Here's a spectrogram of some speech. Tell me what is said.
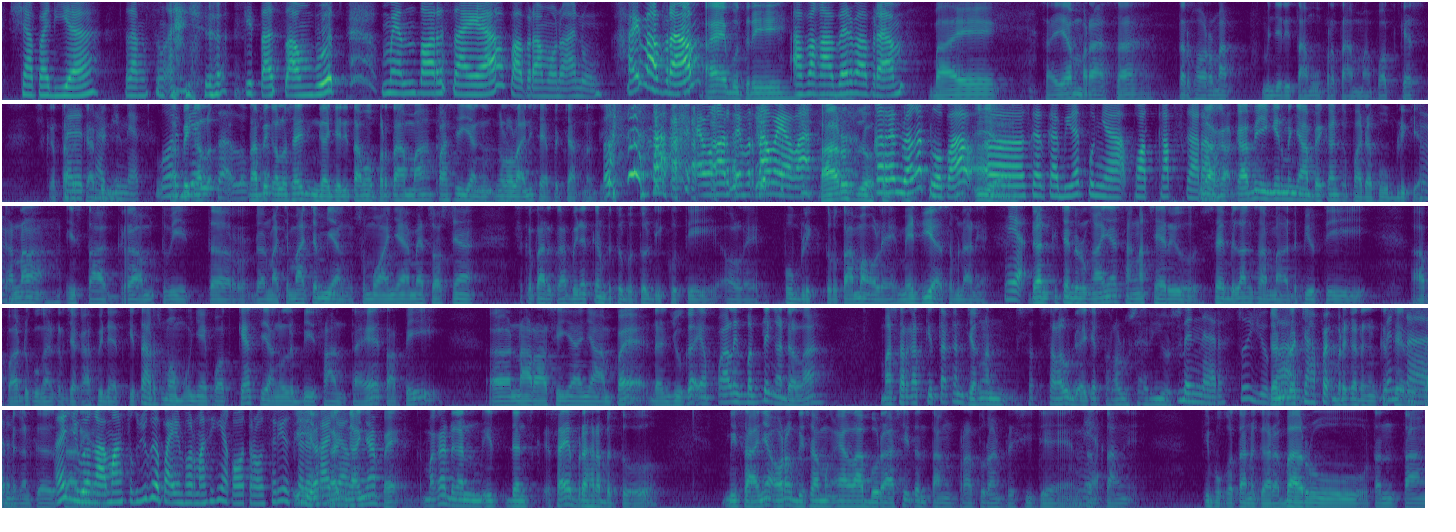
Siapa dia? Langsung aja kita sambut mentor saya Pak Pramono Anung. Hai Pak Pram. Hai Putri, Apa kabar Pak Pram? Baik. Saya merasa terhormat menjadi tamu pertama podcast Sekretariat Kabinet. Kabinet. Luar tapi kalau loh. tapi kalau saya nggak jadi tamu pertama, pasti yang ngelola ini saya pecat nanti. Emang harus yang pertama ya Pak? Harus dong. Keren banget loh Pak, Iya. Eh, Sekretariat Kabinet punya podcast sekarang Nah, kami ingin menyampaikan kepada publik Hmm. ya, karena Instagram, Twitter, dan macam-macam yang semuanya medsosnya Sekretariat Kabinet kan betul-betul diikuti oleh publik, terutama oleh media sebenarnya. Iya. Dan kecenderungannya sangat serius. Saya bilang sama Deputy apa dukungan kerja kabinet, kita harus mempunyai podcast yang lebih santai tapi eh, narasinya nyampe dan juga yang paling penting adalah masyarakat kita kan jangan se- selalu diajak terlalu serius. Bener, setuju Dan Pak udah capek mereka dengan keseriusan Bener. dengan ke Saya juga nggak masuk juga Pak informasinya kalau terlalu serius Iya, nggak kadang-kadang nggak nyampe. Maka dengan dan saya berharap betul misalnya orang bisa mengelaborasi tentang peraturan presiden, Iya. tentang ibu kota negara baru, tentang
